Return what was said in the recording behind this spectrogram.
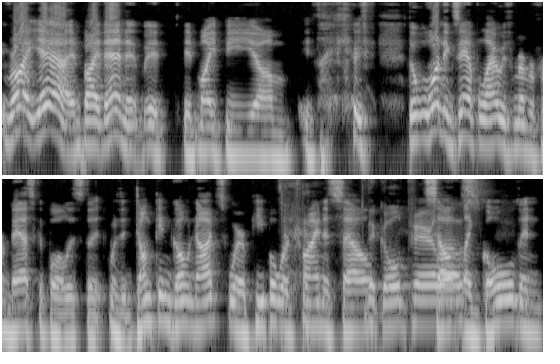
right, yeah, and by then it it, it might be um it's like the one example I always remember from basketball is the was it Duncan Go Nuts where people were trying to sell The gold parallels. sell like gold and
